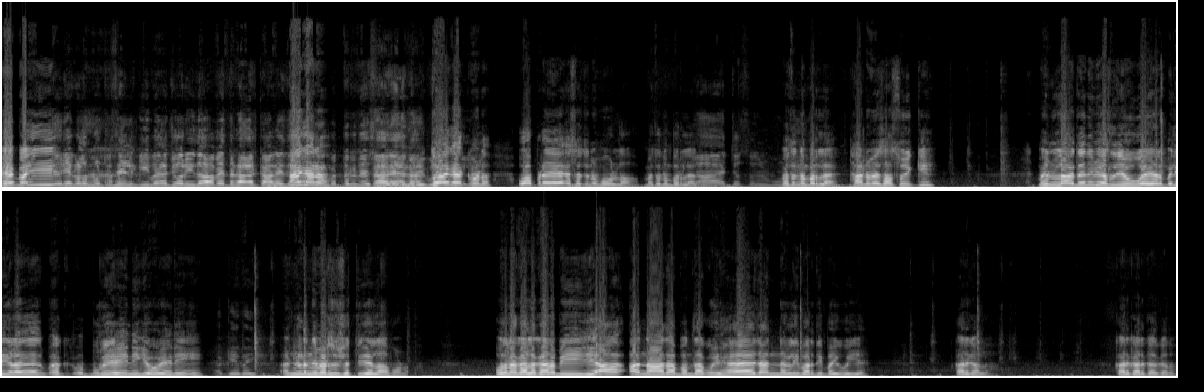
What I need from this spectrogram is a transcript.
ਇਹ ਬਾਈ ਤੇਰੇ ਕੋਲ ਮੋਟਰਸਾਈਕਲ ਕੀ ਪਤਾ ਚੋਰੀ ਦਾ ਹੋਵੇ ਦਿਖਾ ਕਾਗਜ਼ ਕਰ। ਪੱਤਰ ਦੇ ਸਾਰੇ ਮੇਰੇ ਤੂੰ ਐਂ ਕਰ ਇੱਕ ਮਿੰਟ ਉਹ ਆਪਣੇ ਐਸਐਚ ਨੂੰ ਫੋਨ ਲਾ ਮੈਂ ਤਾਂ ਨੰਬਰ ਲੈ ਤਾ। ਨਾ ਐਚ ਮੈਂ ਤਾਂ ਨੰਬਰ ਲੈ 98721 ਮੈਨੂੰ ਲੱਗਦਾ ਨਹੀਂ ਵੀ ਅਸਲੀ ਹੋਊਗਾ ਯਾਰ ਪਹਿਲੀ ਗੱਲ ਇਹ ਪੂਰੇ ਹੈ ਹੀ ਨਹੀਂ ਗਏ ਹੋਏ ਨਹੀਂ ਅੱਗੇ ਬਈ। 9936 ਦੇ ਲਾ ਫੋਨ ਉਹਦੇ ਨਾਲ ਗੱਲ ਕਰ ਵੀ ਜੀ ਆ ਆ ਨਾਂ ਦਾ ਬੰਦਾ ਕੋਈ ਹੈ ਜਾਂ ਨਕਲੀ ਵਰਦੀ ਪਾਈ ਹੋਈ ਹੈ। ਕਰ ਗੱਲ। ਕਰ ਕਰ ਕਰ ਕਰ।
